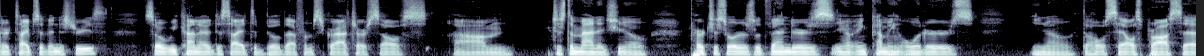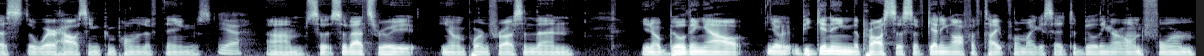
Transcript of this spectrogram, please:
or types of industries. So we kind of decided to build that from scratch ourselves um, just to manage you know purchase orders with vendors you know incoming orders you know the whole sales process the warehousing component of things. Yeah. Um, so so that's really you know important for us. And then you know building out you know beginning the process of getting off of typeform like i said to building our own form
